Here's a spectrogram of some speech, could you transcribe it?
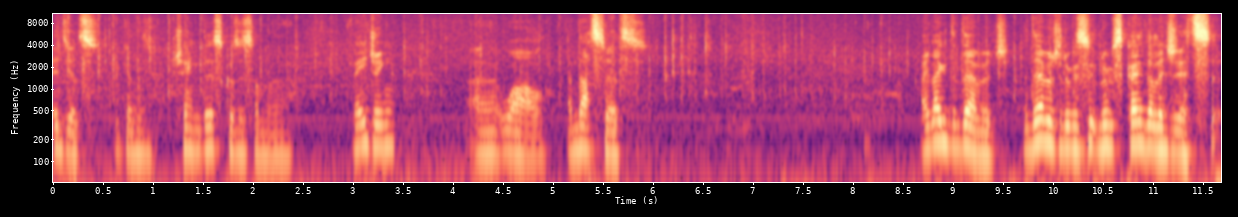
idiots. You can chain this because it's on uh, raging. Uh, wow. And that's it. I like the damage. The damage looks looks kinda legit.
